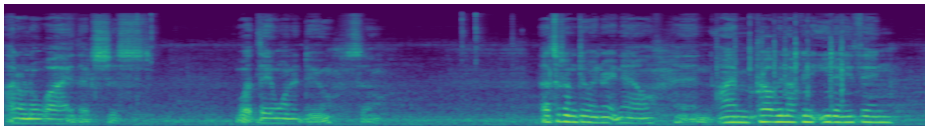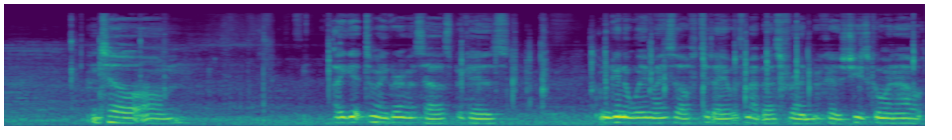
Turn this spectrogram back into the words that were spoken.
I don't know why. That's just what they want to do. So that's what I'm doing right now, and I'm probably not going to eat anything until um, I get to my grandma's house because I'm gonna weigh myself today with my best friend because she's going out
